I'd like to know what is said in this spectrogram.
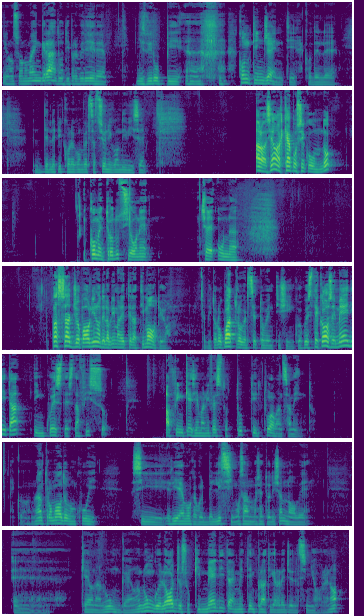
io non sono mai in grado di prevedere gli sviluppi eh, contingenti ecco, delle, delle piccole conversazioni condivise. Allora, siamo al capo secondo. Come introduzione c'è un Passaggio paolino della prima lettera a Timoteo, capitolo 4, versetto 25. Queste cose medita, in queste sta fisso, affinché sia manifesto tutto il tuo avanzamento. Ecco, un altro modo con cui si rievoca quel bellissimo Salmo 119, eh, che è, lunga, un lungo elogio su chi medita e mette in pratica la legge del Signore, no?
